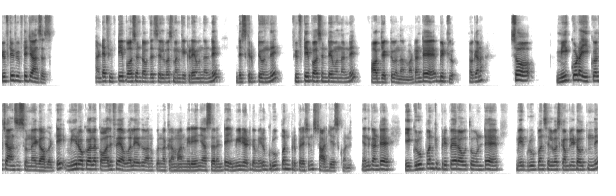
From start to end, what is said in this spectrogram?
50, 50 ఛాన్సెస్. అంటే 50% ఆఫ్ ద సిలబస్ మనకి ఇక్కడ ఏముందండి డిస్క్రిప్టివ్ ఉంది. 50% ఏముందండి ఆబ్జెక్టివ్ ఉందన్నమాట. అంటే బిట్లు. ఓకేనా? సో మీకు కూడా ఈక్వల్ ఛాన్సెస్ ఉన్నాయి కాబట్టి మీరు ఒకవేళ క్వాలిఫై అవ్వలేదు అనుకున్న క్రమాన్ని మీరు ఏం చేస్తారంటే ఇమీడియట్గా మీరు గ్రూప్ వన్ ప్రిపరేషన్ స్టార్ట్ చేసుకోండి. ఎందుకంటే ఈ గ్రూప్ వన్కి ప్రిపేర్ అవుతూ ఉంటే మీరు గ్రూప్ వన్ సిలబస్ కంప్లీట్ అవుతుంది.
